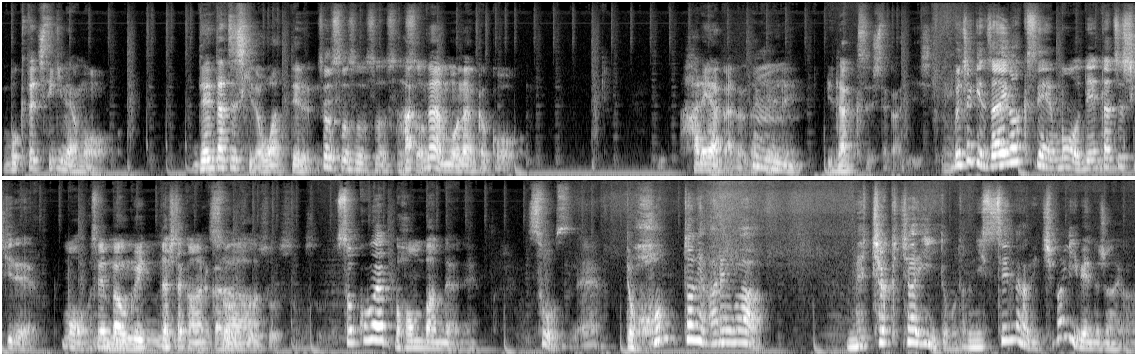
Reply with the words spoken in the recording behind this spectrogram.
僕たち的にはもう、伝達式で終わってるんで。そうそうそうそうそうそう。はなもうなんかこう、晴れやかなだけで、うんリラックスした感じでしたね。ぶっちゃけ在学生も伝達式でもう先輩送り出した感あるから、そこがやっぱ本番だよね。そうですね。でも本当にあれは、めちゃくちゃいいと思う。多分日生の中で一番いいイベントじゃないかな。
